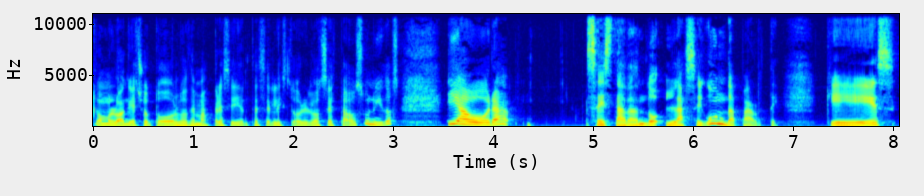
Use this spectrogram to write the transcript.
como lo han hecho todos los demás presidentes en la historia de los Estados Unidos. Y ahora se está dando la segunda parte, que es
